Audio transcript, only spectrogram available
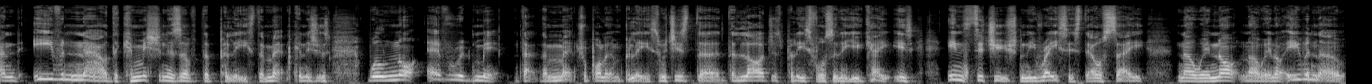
And even now, the commissioners of the police, the Met commissioners, will not ever admit that the Metropolitan Police, which is the, the largest police force in the UK, is institutionally racist. They'll say, no, we're not, no, we're not, even though,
